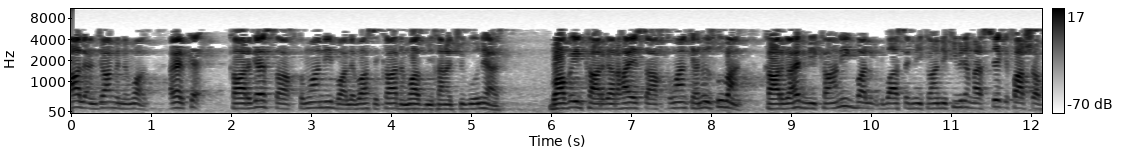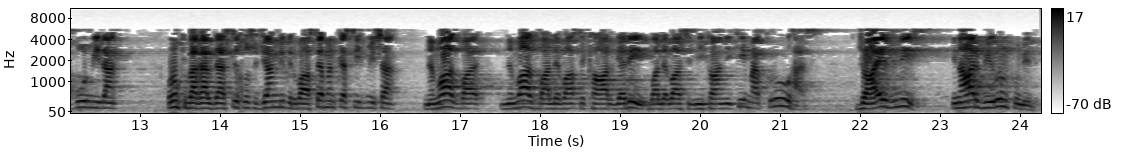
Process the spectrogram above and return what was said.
حال انجام نماز. اگر کارگر ساختمانی با لباس کار نماز می‌خواند چگونه است؟ باب این کارگرهای ساختمان که هنوز خوبن کارگاه میکانیک با لباس میکانیکی بیرن مسجد که فرش بور میدن. اون که بغل دستی خوش جمع می‌کنه لباس من کثیف میشن نماز با نماز با لباس کارگری با لباس میکانیکی مکروه هست جایز نیست. اینها رو بیرون کنید.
